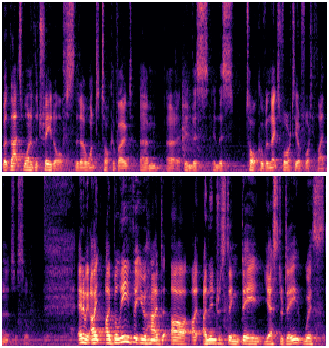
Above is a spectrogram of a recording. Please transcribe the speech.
But that's one of the trade-offs that I want to talk about um, uh, in, this, in this talk over the next 40 or 45 minutes or so. Anyway, I, I believe that you had uh, an interesting day yesterday with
